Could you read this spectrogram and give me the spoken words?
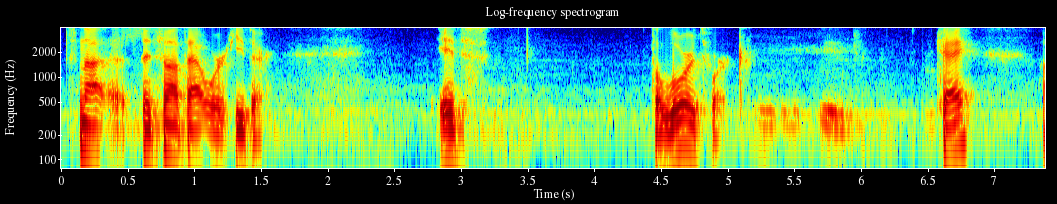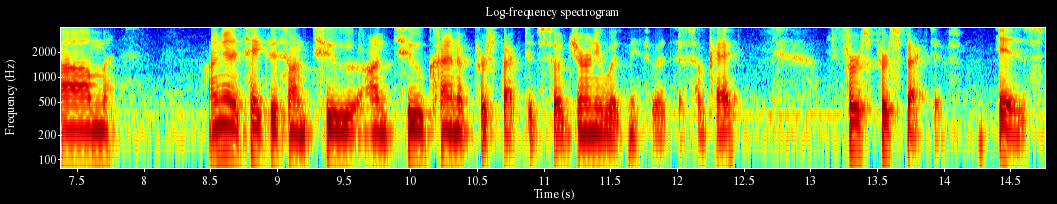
It's not. It's not that work either. It's the Lord's work. Okay. Um, I'm going to take this on two on two kind of perspectives. So journey with me through this. Okay. First perspective is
